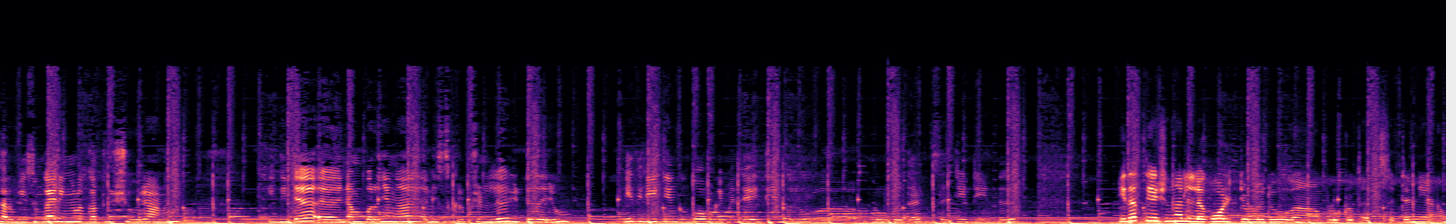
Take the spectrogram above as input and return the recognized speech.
സർവീസും കാര്യങ്ങളൊക്കെ തൃശ്ശൂരാണ്. ഇതിന്റെ നമ്പർ ഞങ്ങൾ ഡിസ്ക്രിപ്ഷനിൽ ഇട്ട് തരും. ഇനി ഇതിനായിട്ട് ഞങ്ങൾക്ക് കോംപ്ലിമെന്റ് ആയിട്ട് ഒരു ബ്ലൂടൂത്ത് ഹെഡ്സെറ്റ് കിട്ടിയിട്ടുണ്ട്. ഇത് അത്യാവശ്യം നല്ല ക്വാളിറ്റി ഉള്ളൊരു ബ്ലൂടൂത്ത് ഹെഡ്സെറ്റ് തന്നെയാണ്.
